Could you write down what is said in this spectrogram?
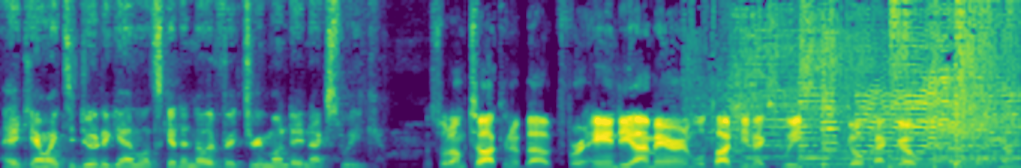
Hey, can't wait to do it again. Let's get another victory Monday next week. That's what I'm talking about. For Andy, I'm Aaron. We'll talk to you next week. Go Pack Go.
